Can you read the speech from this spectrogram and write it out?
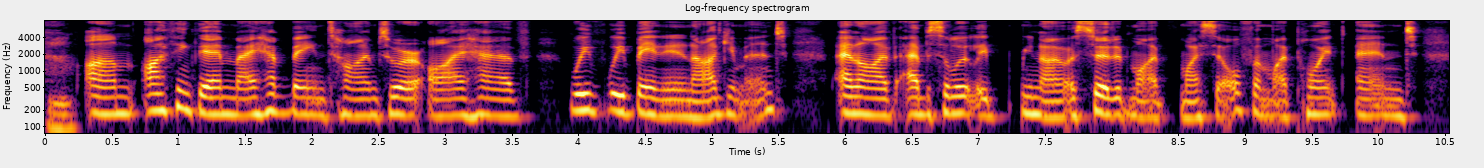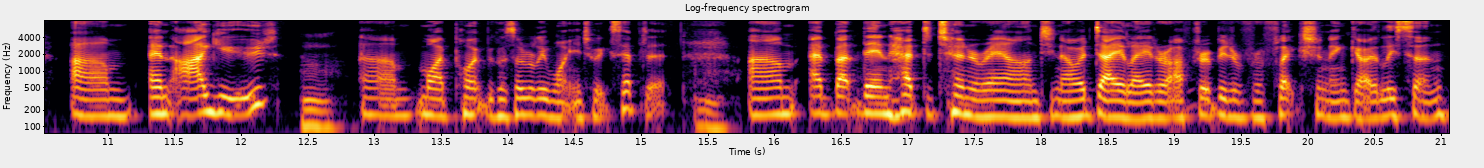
Hmm. Um, I think there may have been times where I have we've we've been in an argument, and I've absolutely you know asserted my myself and my point and. Um, and argued um, my point because I really want you to accept it. Um, uh, but then had to turn around, you know, a day later after a bit of reflection and go, listen,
